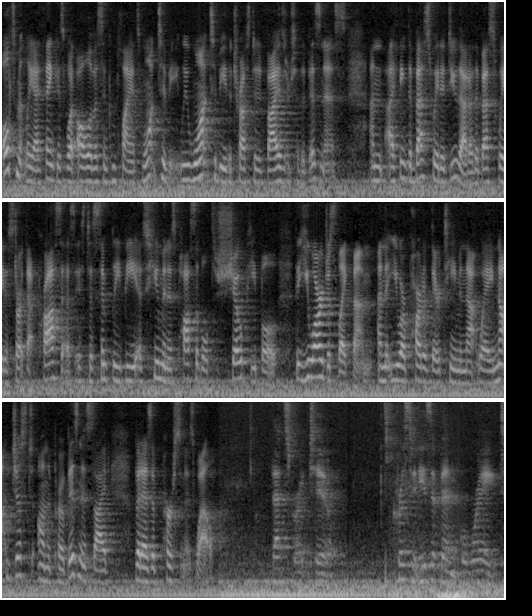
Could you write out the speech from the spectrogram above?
ultimately i think is what all of us in compliance want to be. We want to be the trusted advisor to the business and I think the best way to do that, or the best way to start that process, is to simply be as human as possible to show people that you are just like them and that you are part of their team in that way, not just on the pro business side, but as a person as well. That's great too. Kristy, these have been great,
